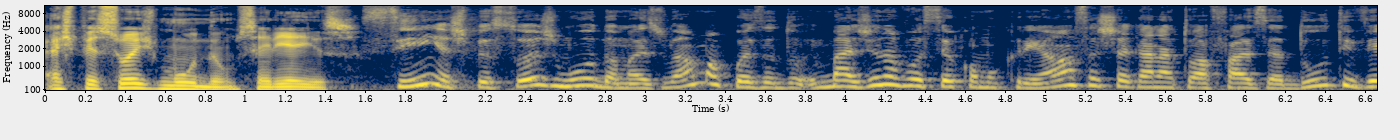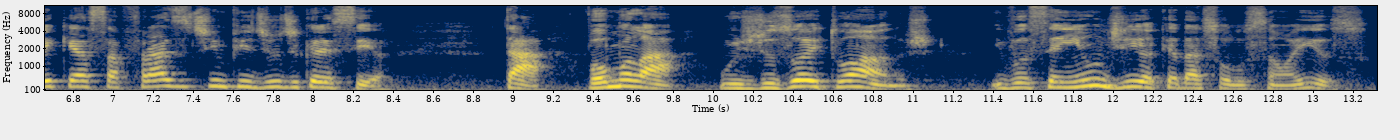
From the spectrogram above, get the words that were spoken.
As pessoas mudam, seria isso. Sim, as pessoas mudam, mas não é uma coisa do. Imagina você como criança chegar na tua fase adulta e ver que essa frase te impediu de crescer. Tá, vamos lá, uns 18 anos, e você em um dia quer dar solução a isso?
